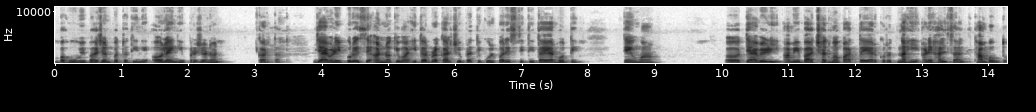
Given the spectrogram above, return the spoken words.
बहुविभाजन पद्धतीने अलैंगिक प्रजनन करतात. ज्यावेळी पुरेसे अन्न किंवा इतर प्रकारची प्रतिकूल परिस्थिती तयार होते तेव्हा त्यावेळी अमिबा छद्मपात तयार करत नाही आणि हालचाल थांबवतो.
